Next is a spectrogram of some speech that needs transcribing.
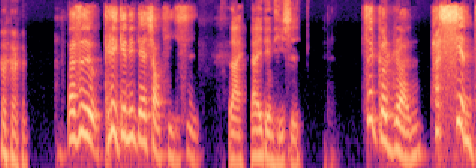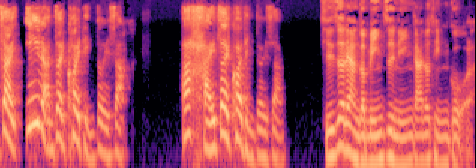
但是可以给你点小提示，来来一点提示，这个人他现在依然在快艇队上，他还在快艇队上，其实这两个名字你应该都听过了。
